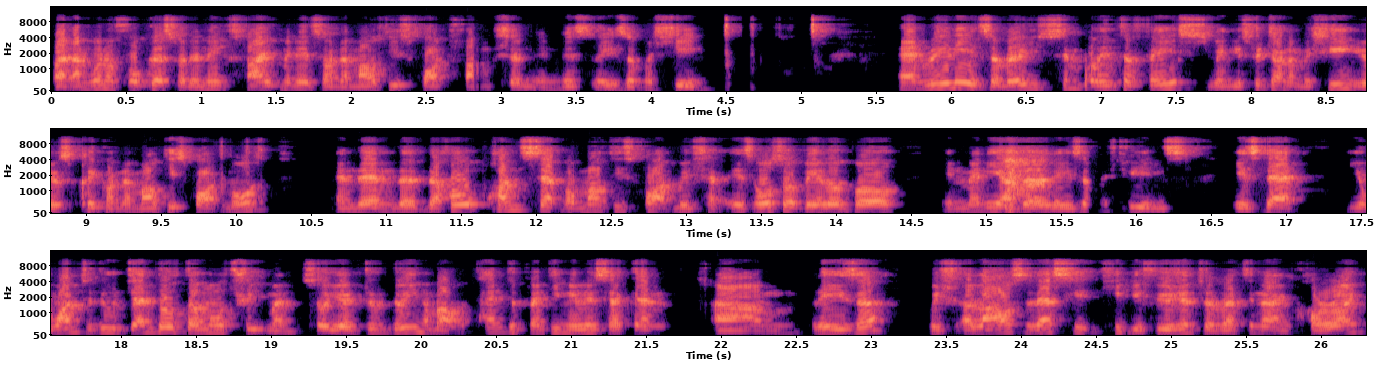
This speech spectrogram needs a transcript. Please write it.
but I'm going to focus for the next five minutes on the multi-spot function in this laser machine. And really, it's a very simple interface. When you switch on the machine, you just click on the multi-spot mode. And then the, the whole concept of multi-spot, which is also available in many other laser machines, is that you want to do gentle thermal treatment. So you're do, doing about 10 to 20 millisecond um, laser, which allows less heat, heat diffusion to retina and choroid.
